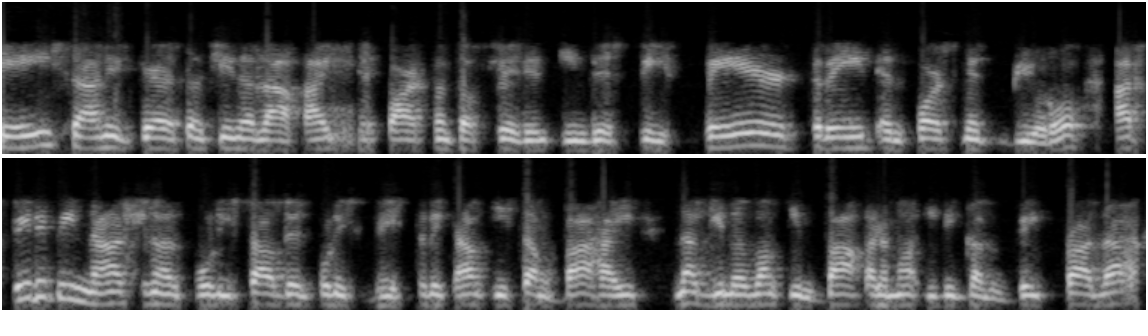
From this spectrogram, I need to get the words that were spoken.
A. Sanit Person Sinalakay, Department of Trade and Industry, Fair Trade Enforcement Bureau at Philippine National Police Southern Police District ang isang bahay na ginawang imbakan ng mga illegal vape product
